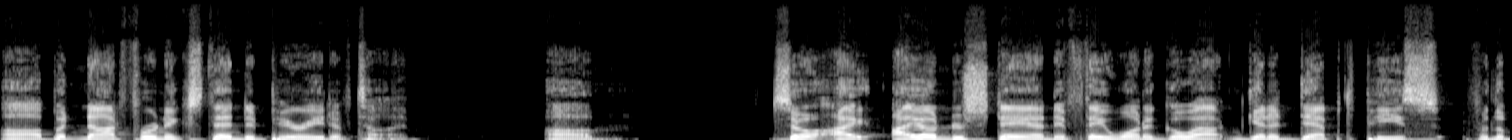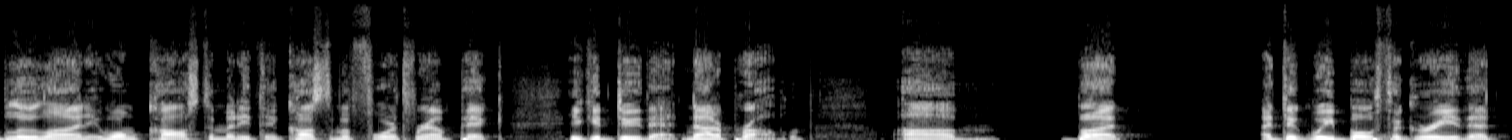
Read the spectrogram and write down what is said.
uh, but not for an extended period of time. Um, so I, I understand if they want to go out and get a depth piece for the blue line, it won't cost them anything. It cost them a fourth round pick. You could do that, not a problem. Um, but I think we both agree that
